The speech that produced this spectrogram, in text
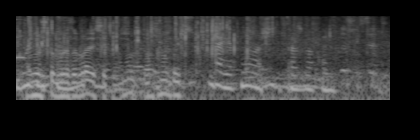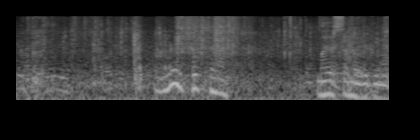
Нужно, чтобы вы разобрались с этим. Оно должно быть. Да, я поняла, что разваком. Ну и, собственно, мое самое любимое.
